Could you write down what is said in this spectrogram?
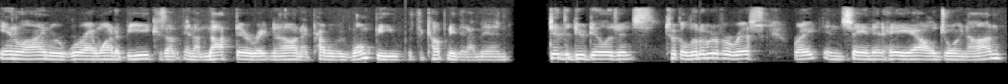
in line or where I want to be because I'm and I'm not there right now, and I probably won't be with the company that I'm in did the due diligence, took a little bit of a risk, right, in saying that, hey, I'll join on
